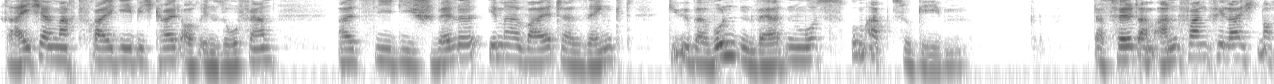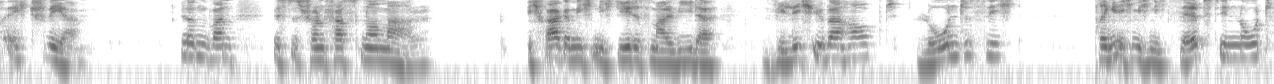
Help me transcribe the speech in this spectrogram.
Reicher macht Freigebigkeit auch insofern, als sie die Schwelle immer weiter senkt, die überwunden werden muss, um abzugeben. Das fällt am Anfang vielleicht noch echt schwer. Irgendwann ist es schon fast normal. Ich frage mich nicht jedes Mal wieder, will ich überhaupt? Lohnt es sich? Bringe ich mich nicht selbst in Not?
